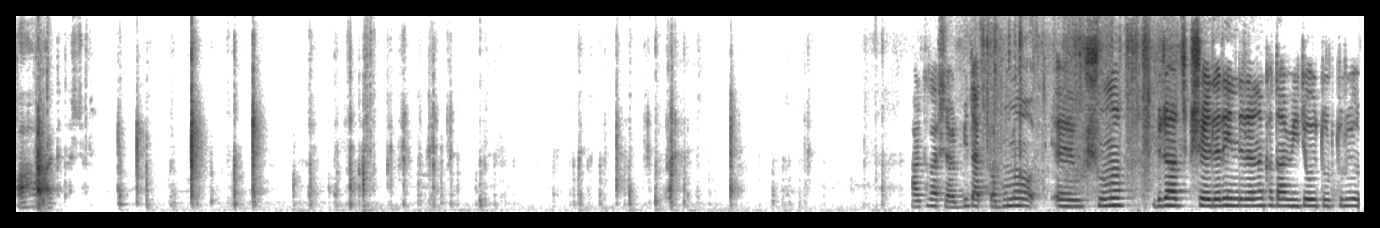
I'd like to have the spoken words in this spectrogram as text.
Aha arkadaşlar. Arkadaşlar bir dakika bunu e, şunu birazcık şeyleri indirene kadar videoyu durduruyorum.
